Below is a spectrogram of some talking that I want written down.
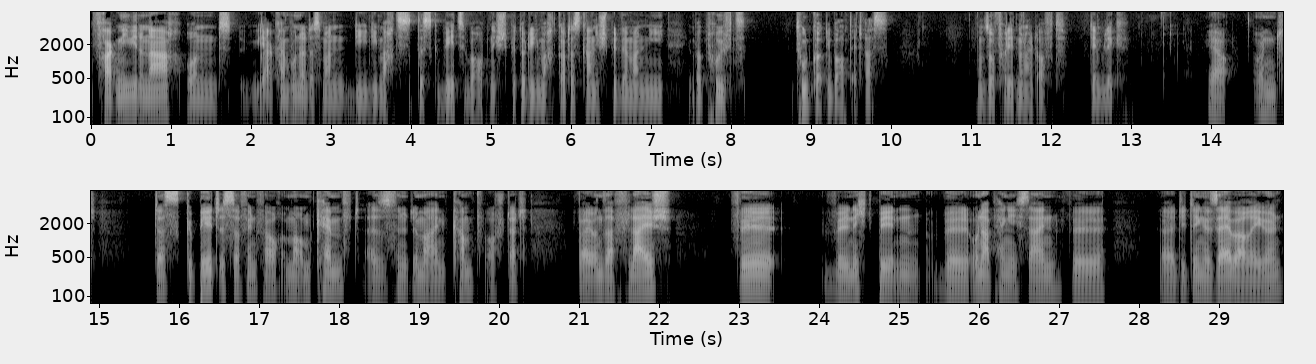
frag nie wieder nach und ja, kein Wunder, dass man die, die Macht des Gebets überhaupt nicht spürt oder die Macht Gottes gar nicht spürt, wenn man nie überprüft, tut Gott überhaupt etwas. Und so verliert man halt oft den Blick. Ja, und das Gebet ist auf jeden Fall auch immer umkämpft, also es findet immer ein Kampf auch statt, weil unser Fleisch will, will nicht beten, will unabhängig sein, will äh, die Dinge selber regeln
